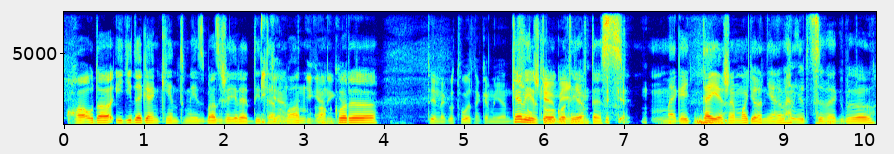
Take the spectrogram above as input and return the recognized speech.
ha oda így idegenként mész be, az is egy Redditen igen, van, igen, akkor igen. Tényleg ott volt nekem ilyen Kevés dolgot élményem. értesz igen. meg egy teljesen magyar nyelven írt szövegből.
